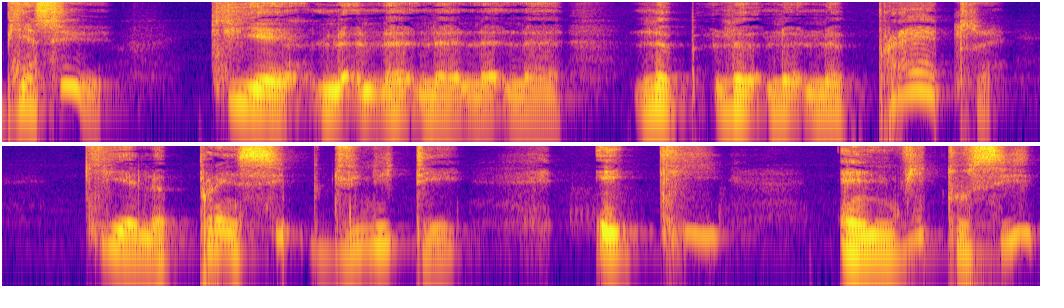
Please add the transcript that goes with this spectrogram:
Bien sûr. qui est le, le, le, le prêtre, qui est le principe d'unité et qui invite aussi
